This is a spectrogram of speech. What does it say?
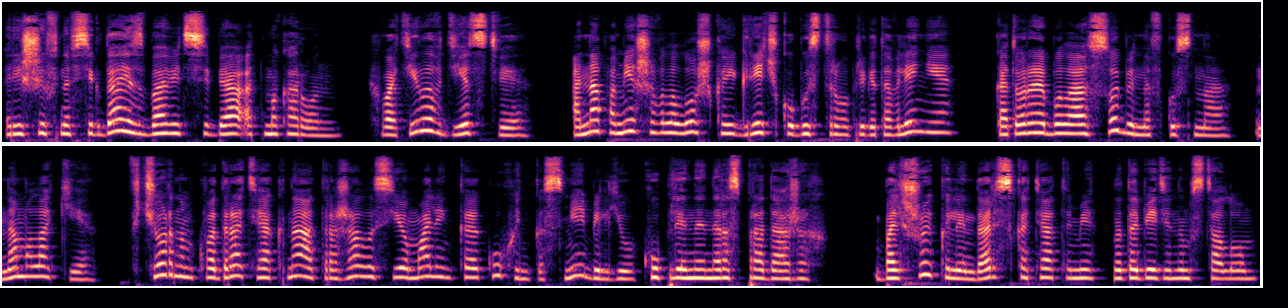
решив навсегда избавить себя от макарон. Хватило в детстве. Она помешивала ложкой гречку быстрого приготовления, которая была особенно вкусна, на молоке. В черном квадрате окна отражалась ее маленькая кухонька с мебелью, купленной на распродажах большой календарь с котятами над обеденным столом,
